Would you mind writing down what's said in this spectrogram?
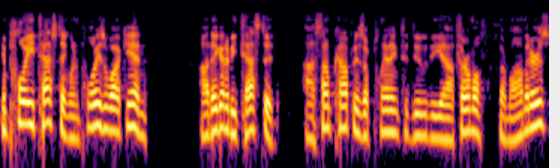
Employee testing, when employees walk in, uh, they're going to be tested uh, some companies are planning to do the uh, thermal thermometers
